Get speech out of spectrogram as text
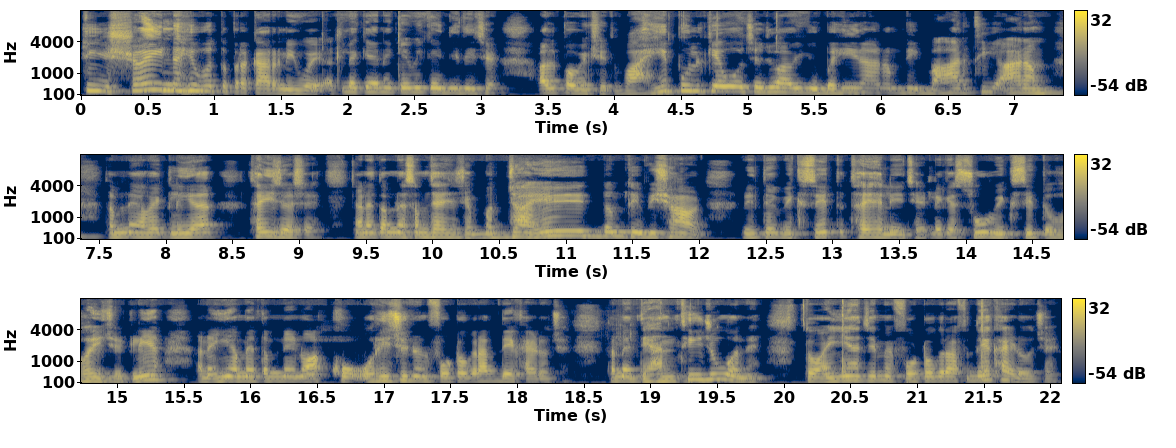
અતિશય નહિવત પ્રકારની હોય. એટલે કે એને કેવી કહી દીધી છે? અલ્પ વિકસિત વાહીપુલ કેવો છે? જો આવી ગયું બહિરારંભથી બહારથી આરંભ. તમને હવે ક્લિયર થઈ જશે. અને તમને સમજાય જશે મજ્જા એકદમથી વિશાળ રીતે વિકસિત થયેલી છે. એટલે કે સુવિકસિત હોય છે. ક્લિયર અને અહીંયા મેં તમને એનો આખો ઓરિજિનલ ફોટોગ્રાફ દેખાડ્યો છે. તમે ધ્યાનથી જુઓ ને, તો અહીંયા જે મેં ફોટોગ્રાફ દેખાડ્યો છે,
